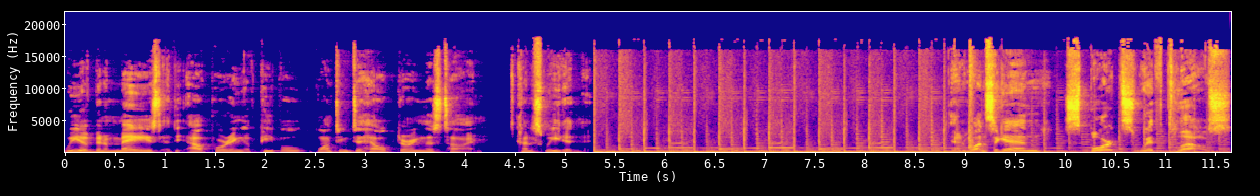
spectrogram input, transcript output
We have been amazed at the outpouring of people wanting to help during this time. It's kind of sweet, isn't it? Once again, sports with Klaus.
